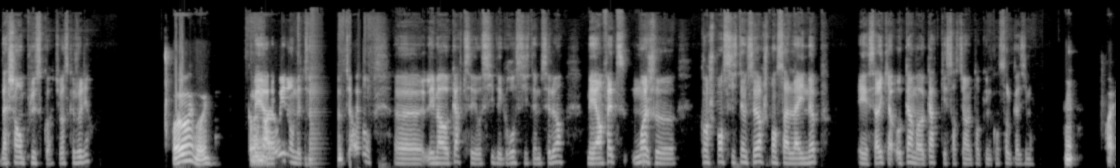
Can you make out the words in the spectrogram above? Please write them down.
d'achat en plus, quoi. Tu vois ce que je veux dire? Ouais, ouais, bah oui. Mais un euh, oui, non, mais tu raison. Euh, les Mario Kart, c'est aussi des gros systèmes sellers. Mais en fait, moi, je, quand je pense système seller, je pense à line-up. Et c'est vrai qu'il n'y a aucun Mario Kart qui est sorti en même temps qu'une console quasiment. Mm. Ouais.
